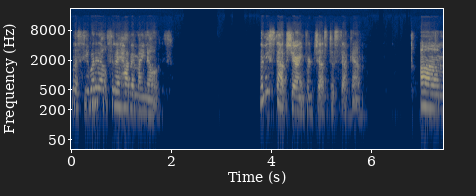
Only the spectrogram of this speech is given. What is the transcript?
Let's see, what else did I have in my notes? Let me stop sharing for just a second. Um,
